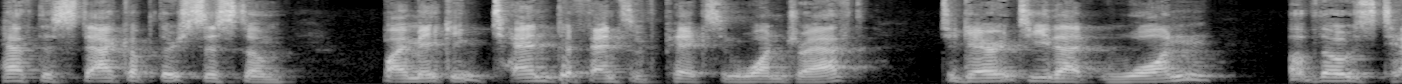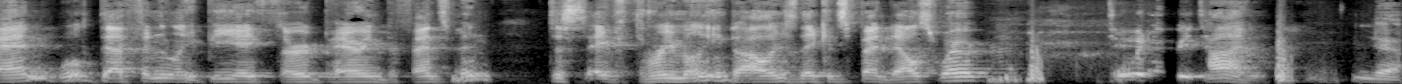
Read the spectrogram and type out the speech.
have to stack up their system by making 10 defensive picks in one draft to guarantee that one of those 10 will definitely be a third pairing defenseman to save $3 million they can spend elsewhere, do it every time. Yeah.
